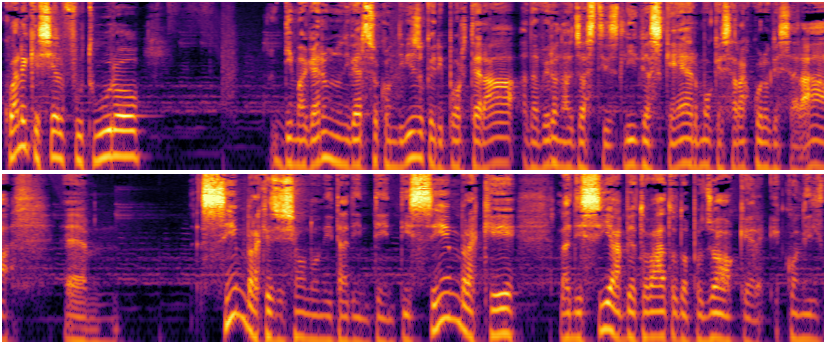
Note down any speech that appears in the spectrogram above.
Quale che sia il futuro di magari un universo condiviso che riporterà ad avere una Justice League a schermo che sarà quello che sarà ehm, sembra che ci sia un'unità di intenti, sembra che la DC abbia trovato dopo Joker e con il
